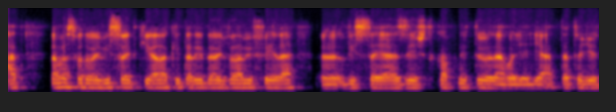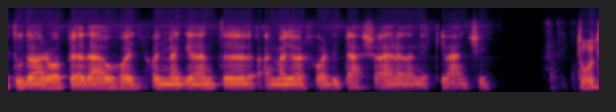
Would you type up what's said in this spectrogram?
hát nem azt mondom, hogy viszont kialakítani, de hogy valamiféle visszajelzést kapni tőle, hogy egyáltalán, tehát hogy ő tud arról például, hogy, hogy megjelent a magyar fordítása, erre lennék kíváncsi. Tud,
